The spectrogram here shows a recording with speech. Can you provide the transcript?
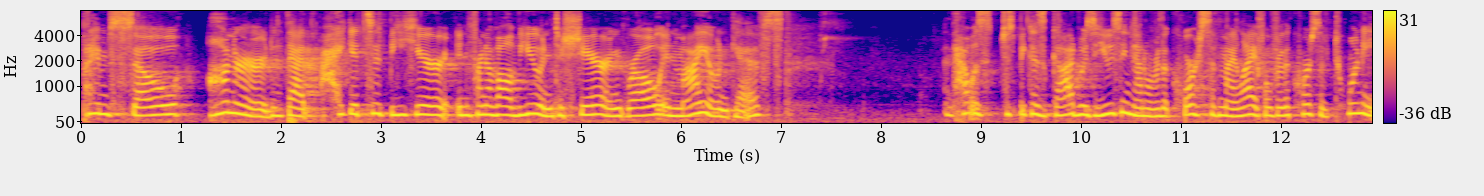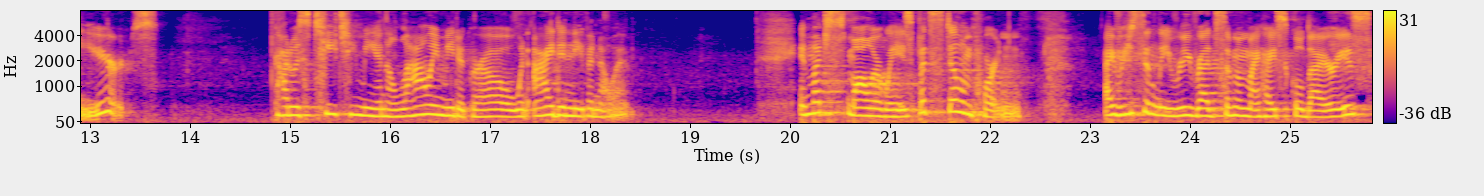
But I'm so honored that I get to be here in front of all of you and to share and grow in my own gifts. And that was just because God was using that over the course of my life, over the course of 20 years. God was teaching me and allowing me to grow when I didn't even know it. In much smaller ways, but still important. I recently reread some of my high school diaries,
